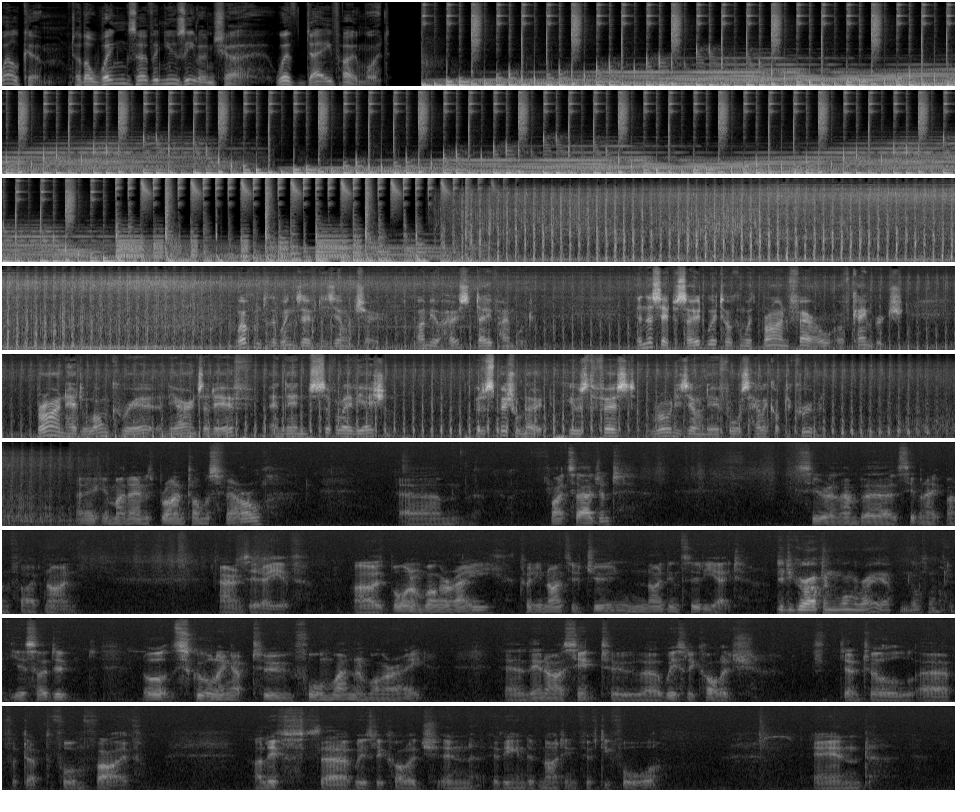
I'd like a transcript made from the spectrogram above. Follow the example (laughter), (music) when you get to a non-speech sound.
Welcome to the Wings Over New Zealand show with Dave Homewood. Over New Zealand show. I'm your host, Dave Homewood. In this episode, we're talking with Brian Farrell of Cambridge. Brian had a long career in the RNZAF and then civil aviation. But a special note, he was the first Royal New Zealand Air Force helicopter crewman. Okay, my name is Brian Thomas Farrell, um, Flight Sergeant, serial number 78159, RNZAF. I was born in Whangarei, 29th of June 1938. Did you grow up in Whangarei, up in Northland? Yes, I did the schooling up to Form 1 in Whangarei, and then I was sent to uh, Wesley College until uh, up to Form 5. I left uh, Wesley College in at the end of 1954 and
